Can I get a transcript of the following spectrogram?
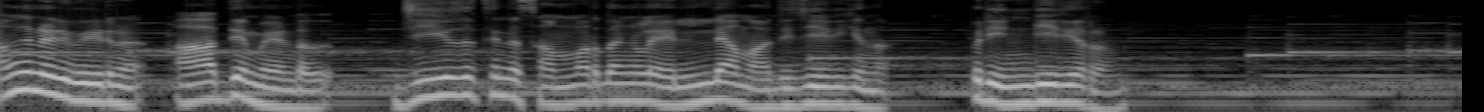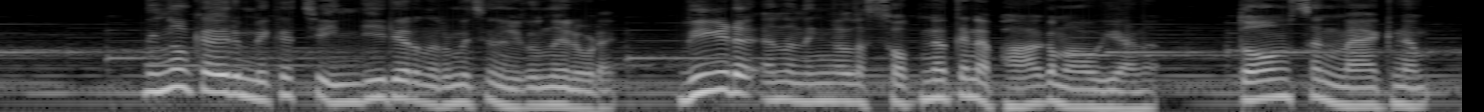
അങ്ങനെ ഒരു വീടിന് ആദ്യം വേണ്ടത് ജീവിതത്തിന്റെ സമ്മർദ്ദങ്ങളെ എല്ലാം അതിജീവിക്കുന്ന ഒരു ഇന്റീരിയറാണ് നിങ്ങൾക്കായി ഒരു മികച്ച ഇന്റീരിയർ നിർമ്മിച്ചു നൽകുന്നതിലൂടെ വീട് എന്ന നിങ്ങളുടെ സ്വപ്നത്തിന്റെ ഭാഗമാവുകയാണ് തോംസൺ മാഗ്നം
